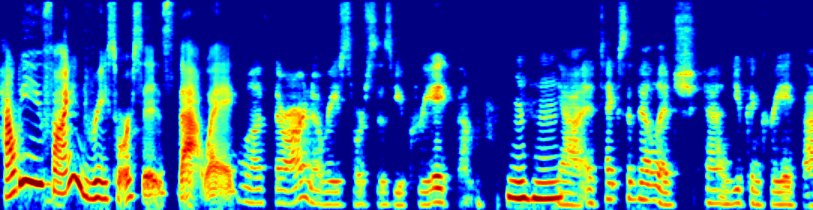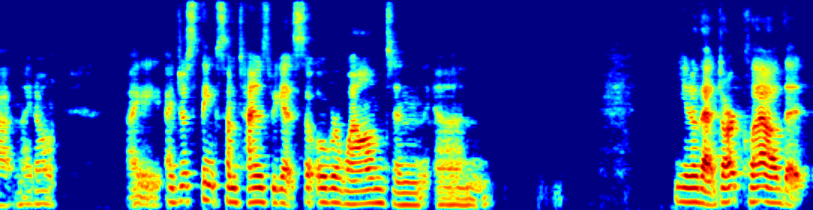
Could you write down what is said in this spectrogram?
how do you find resources that way? Well, if there are no resources, you create them. Mm-hmm. Yeah, it takes a village and you can create that. And I don't I I just think sometimes we get so overwhelmed and and you know that dark cloud that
